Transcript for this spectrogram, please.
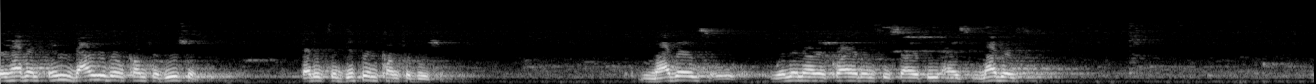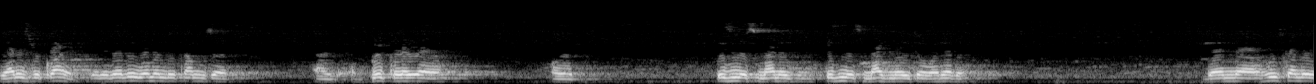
they have an invaluable contribution, but it's a different contribution. Mothers, women are required in society as mothers. That is required. That if every woman becomes a a, a bricklayer or a business manager, business magnate or whatever, then uh, who's going to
